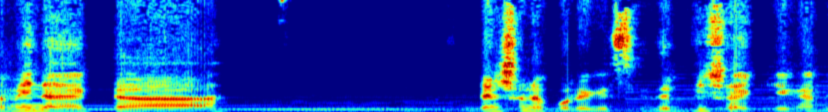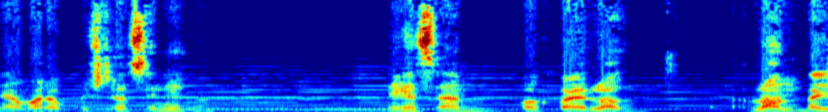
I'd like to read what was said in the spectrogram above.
আমি না একটা টেনশনে পড়ে গেছি যে বিষয় কি এখানে? আমার অফিসটাও চিনিল না। ঠিক আছে, আমি কয় লন লন ভাই,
